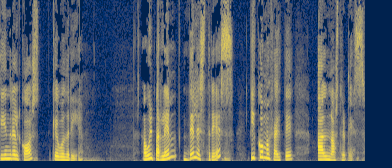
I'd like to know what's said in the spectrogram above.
tindre el cos que voldria. Avui parlem de l'estrès i com afecta al nostre pes.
